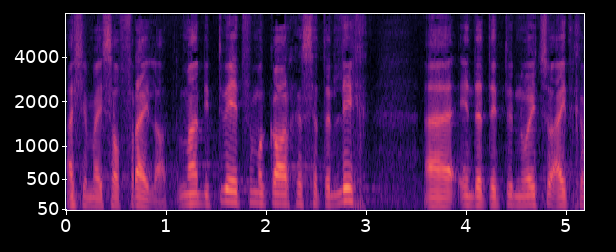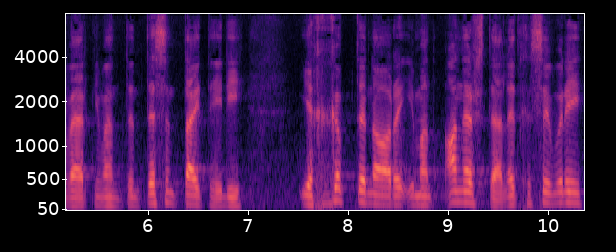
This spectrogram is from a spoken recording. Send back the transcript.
as jy my sal vrylaat." Maar die twee het vir mekaar gesit en lieg. Uh en dit het toe nooit so uitgewerk nie want intussen tyd het die Egiptenare iemand anders stel. Hulle het gesê, "Hoerie,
